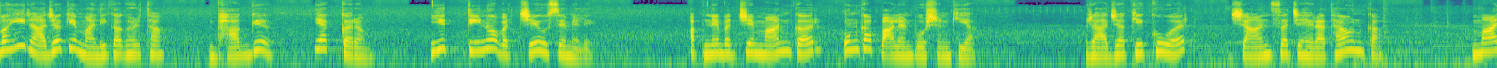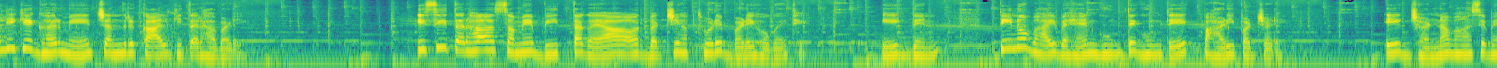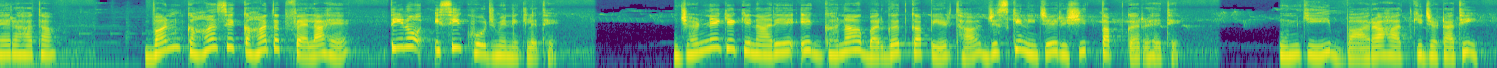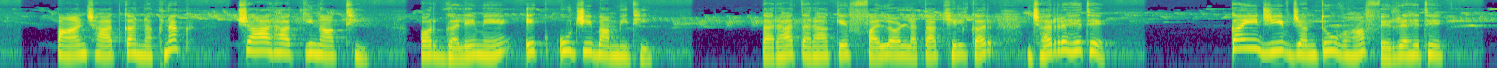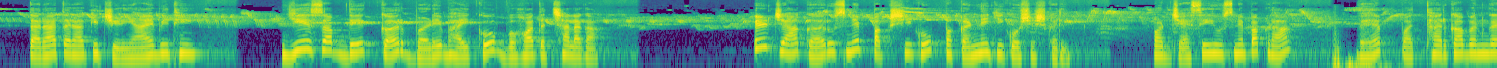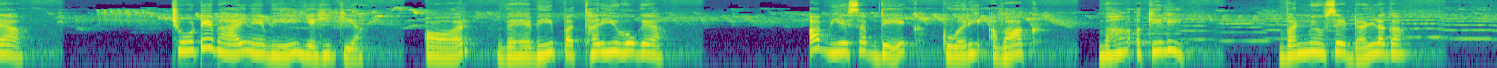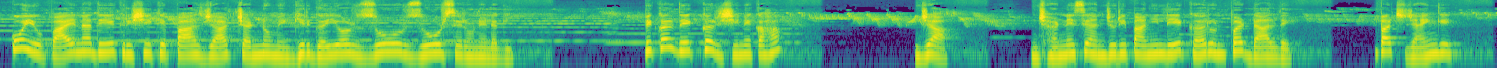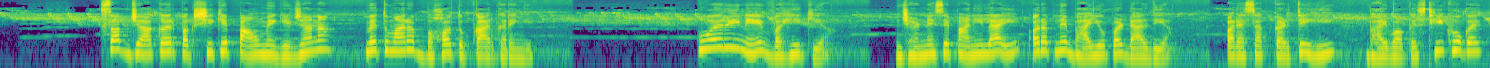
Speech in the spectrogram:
वहीं राजा के माली का घर था। भाग्य या करम? ये तीनों बच्चे उसे मिले। अपने बच्चे मानकर उनका पालन पोषण किया। राजा के कुंवर, चाँद सा चेहरा था उनका। माली के घर में चंद्रकाल की तरह बढ़े इसी तरह समय बीतता गया और बच्चे अब थोड़े बड़े हो गए थे। एक दिन, तीनों भाई बहन घूमते घूमते एक पहाड़ी पर चढ़े। एक झरना वहाँ से बह रहा था। वन कहाँ से कहाँ तक फैला है, तीनों इसी खोज में निकले थे। झरने के किनारे एक घना बरगद का पेड़ था, जिसके नीचे ऋषि तप कर रहे थे। उनकी बारह हाथ की जटा थी, पाँच हाथ का नखनक चार हाथ की नाक थी और गले में एक ऊँची बांबी थी। तरह तरह के फल और लता खिलकर झर रहे थे। कई जीव जंतु वहाँ फिर रहे थे। तरह तरह की चिड़ियाएँ भी थीं। ये सब देखकर बड़े भाई को बहुत अच्छा लगा। फिर जाकर उसने पक्षी को पकड़ने की कोशिश करी। और जैसे ही उसने पकड़ा, वह पत्थर का बन गया। छोटे भाई ने भी यही किया और वह भी पत्थर ही हो गया। अब ये सब देख कुंवरी अवाक, वहाँ अकेली। वन में उसे डर लगा। कोई उपाय न देख ऋषि के पास जा चरणों में गिर गई और ज़ोर ज़ोर से रोने लगी। विकल देखकर ऋषि ने कहा, जा, झरने से अंजूरी पानी लेकर उन पर डाल दे, बच जाएँगे। सब जाकर पक्षी के पाँव में गिर जाना, वे तुम्हारा बहुत उपकार करेंगे। कुंवरी ने वही किया। झरने से पानी लाई और अपने भाइयों पर डाल दिया और ऐसा करते ही भाई वापस ठीक हो गए।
